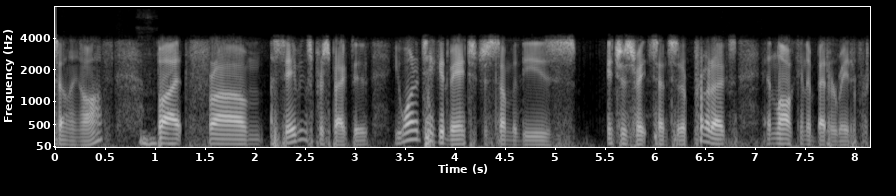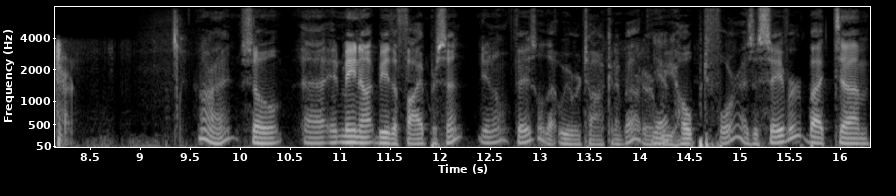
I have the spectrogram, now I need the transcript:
selling off, but from a savings perspective, you want to take advantage of some of these interest rate sensitive products and lock in a better rate of return. All right. So uh, it may not be the five percent, you know, Faisal that we were talking about or Yeah. we hoped for as a saver, but um,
